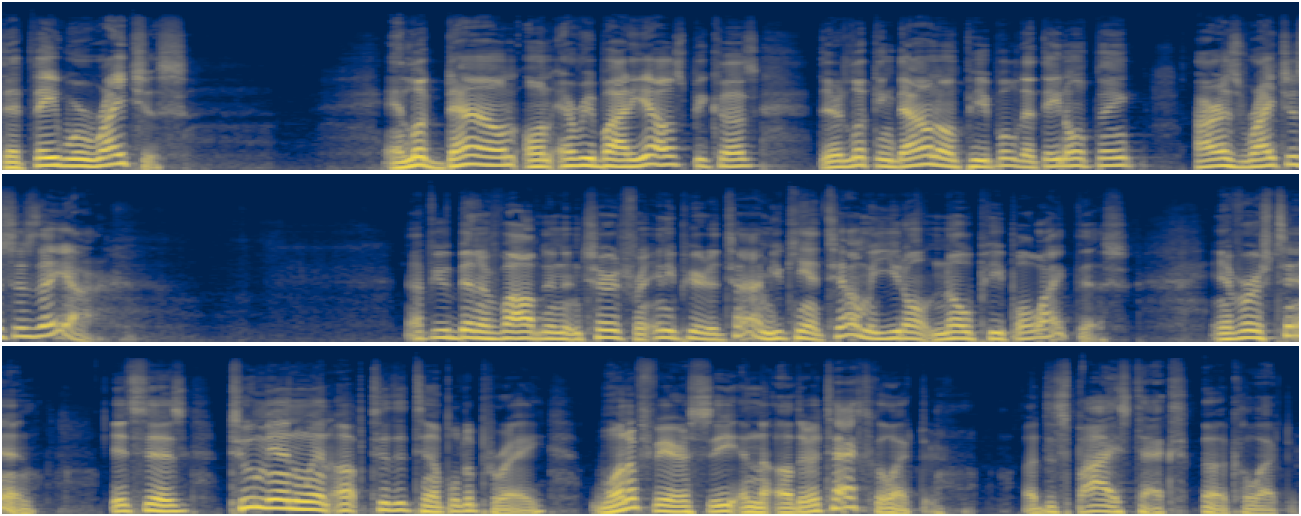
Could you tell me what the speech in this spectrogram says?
that they were righteous and looked down on everybody else because they're looking down on people that they don't think are as righteous as they are. Now, if you've been involved in, in church for any period of time, you can't tell me you don't know people like this. In verse 10, it says, Two men went up to the temple to pray, one a Pharisee and the other a tax collector, a despised tax uh, collector.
